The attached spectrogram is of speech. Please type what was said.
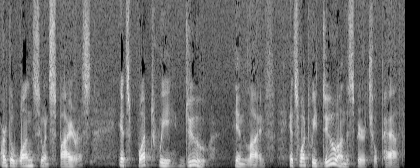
are the ones who inspire us. It's what we do in life, it's what we do on the spiritual path,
